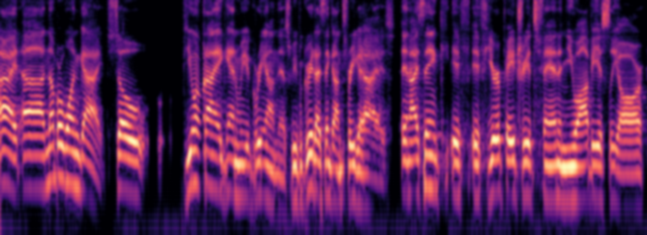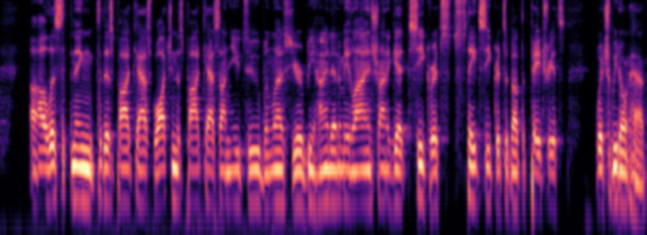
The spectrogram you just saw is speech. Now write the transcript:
All right, uh, number one guy. So you and I again, we agree on this. We've agreed, I think, on three guys. And I think if if you're a Patriots fan, and you obviously are, uh, listening to this podcast, watching this podcast on YouTube, unless you're behind enemy lines trying to get secrets, state secrets about the Patriots, which we don't have.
